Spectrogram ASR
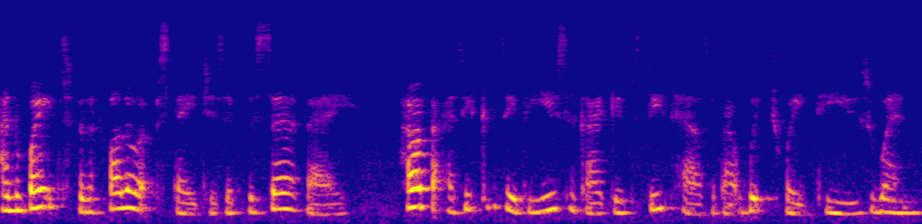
and weights for the follow-up stages of the survey. However, as you can see, the user guide gives details about which weight to use when.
